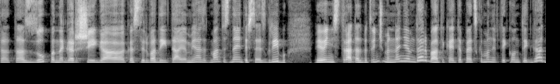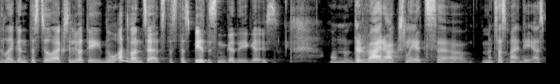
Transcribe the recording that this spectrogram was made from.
tā, tā zupa negaršīgā, kas ir vadītājam jāzina. Man tas neinteresē, es gribu pie viņa strādāt, bet viņš man neņem darbā tikai tāpēc, ka man ir tik un tik gadi, lai gan tas cilvēks ir ļoti nu, advancēts, tas, tas 50 gadīgais. Un tur ir vairākas lietas, uh, man sasmaidījās.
